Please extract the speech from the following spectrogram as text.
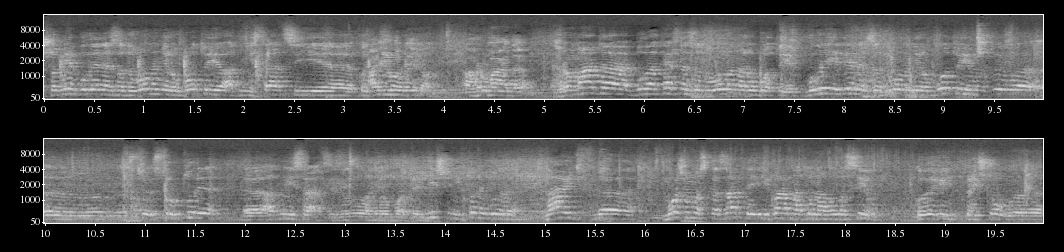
що ми були незадоволені роботою адміністрації А Котельського люди, району. а громада? Громада була теж незадоволена роботою. Були єдине задоволені роботою, можливо, е, ст- структури е, адміністрації задоволені роботою. Більше ніхто не був. Навіть е, можемо сказати, Іван на то наголосив, коли він прийшов, е,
